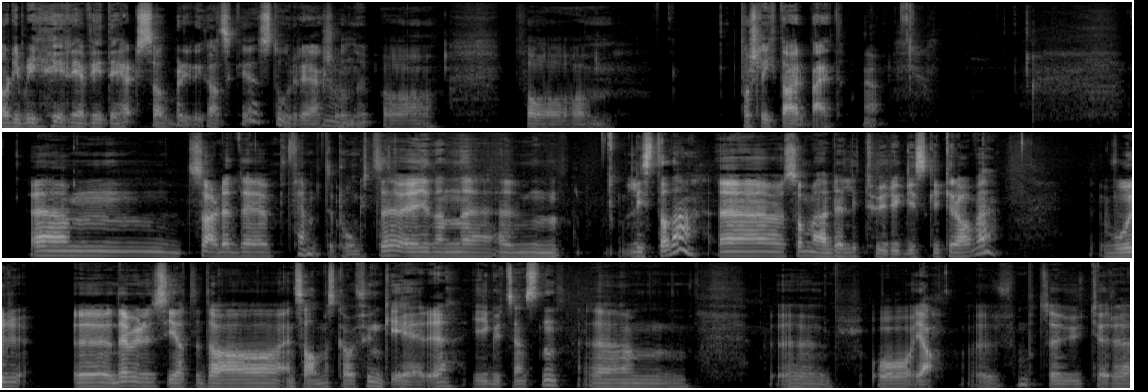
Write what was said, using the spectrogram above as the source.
Når de blir revidert, så blir det ganske store reaksjoner på, på, på slikt arbeid. Ehm, så er det det femte punktet i den ehm, lista, da, eh, som er det liturgiske kravet. Hvor eh, Det vil si at da en salme skal jo fungere i gudstjenesten. eh, og ja måte utgjøre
